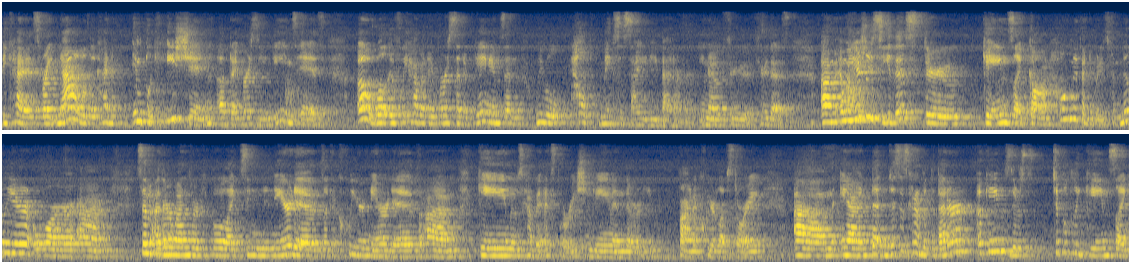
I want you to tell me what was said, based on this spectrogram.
because right now the kind of implication of diversity in games is, oh, well, if we have a diverse set of games, then we will help make society better, you know, through, through this. Um, and we usually see this through games like Gone Home, if anybody's familiar, or um, some other ones where people like seeing the narrative, like a queer narrative um, game. It was kind of an exploration game, and there you find a queer love story. Um, and th this is kind of the better of games. There's typically games like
